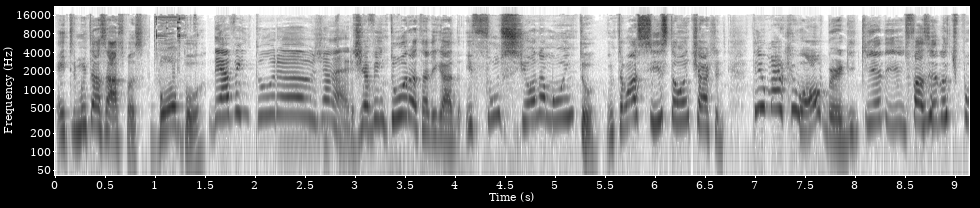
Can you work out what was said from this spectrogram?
entre muitas aspas, bobo. De aventura genérico. De aventura, tá ligado? E funciona muito. Então assistam Uncharted. Tem o Mark Wahlberg, que ele fazendo, tipo,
